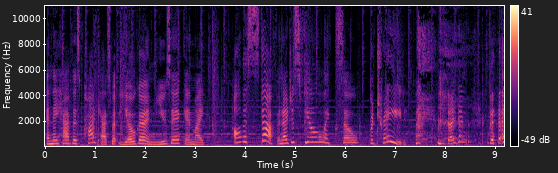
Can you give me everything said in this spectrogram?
and they have this podcast about yoga and music and like all this stuff. And I just feel like so betrayed that I didn't that I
